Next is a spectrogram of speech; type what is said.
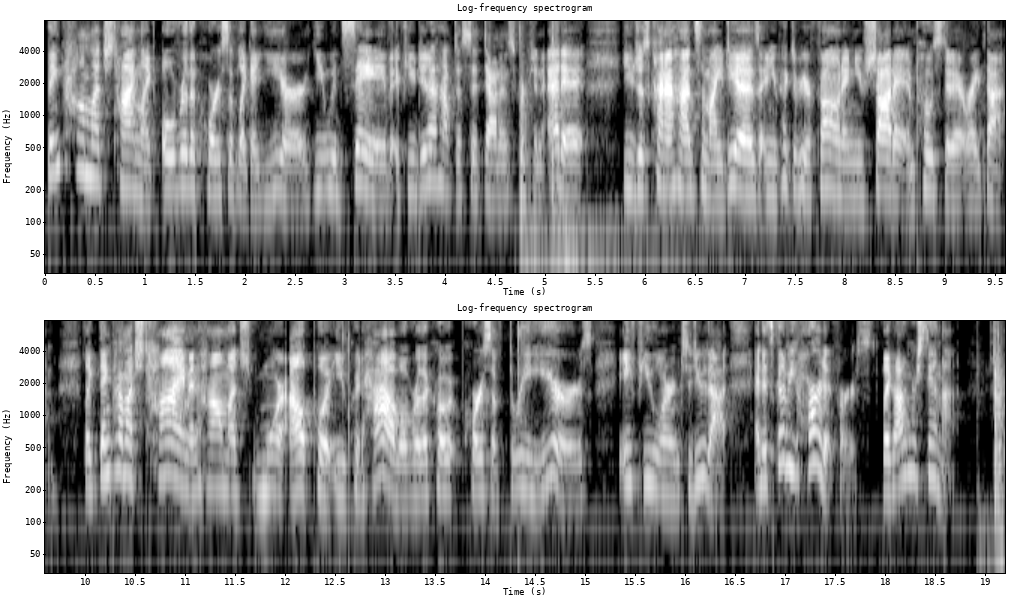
think how much time, like over the course of like a year, you would save if you didn't have to sit down and script and edit. You just kind of had some ideas and you picked up your phone and you shot it and posted it right then. Like, think how much time and how much more output you could have over the co- course of three years if you learned to do that. And it's going to be hard at first. Like, I understand that.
